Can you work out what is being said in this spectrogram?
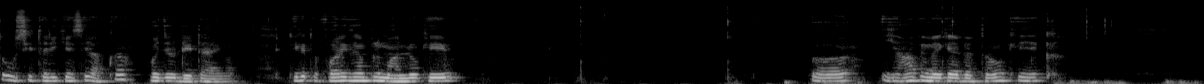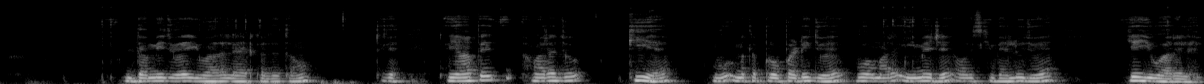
तो उसी तरीके से आपका वो जो डेटा आएगा। ठीक है तो फॉर एग्जांपल मान लो कि यहाँ पे मैं क्या करता हूँ कि एक डमी जो है यूआरएल ऐड कर देता हूँ। ठीक है तो यहाँ पे हमारा जो की है, वो मतलब प्रॉपर्टी जो है, वो हमारा इमेज है और इसकी वैल्यू जो है, ये यूआरएल है।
